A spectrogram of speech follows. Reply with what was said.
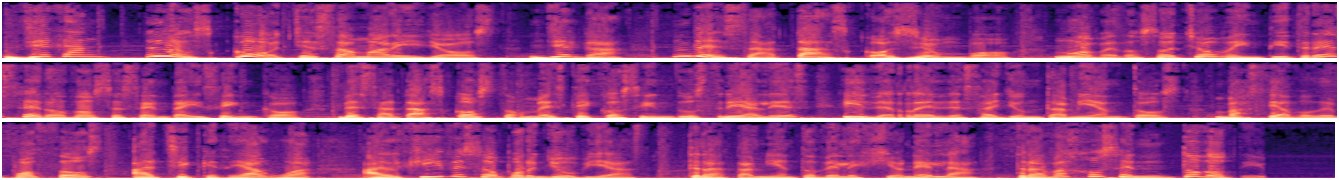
Llegan los coches amarillos. Llega Desatascos Jumbo 928-230265. Desatascos domésticos industriales y de redes ayuntamientos. Vaciado de pozos, achique de agua, aljibes o por lluvias. Tratamiento de legionela. Trabajos en todo tipo.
